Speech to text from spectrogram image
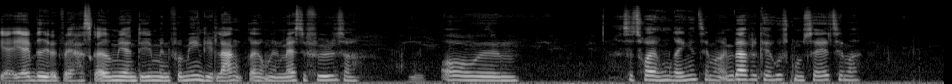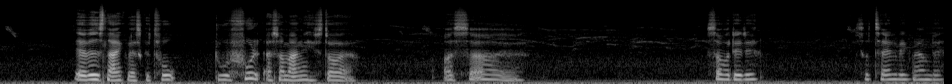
ja, jeg ved jo ikke, hvad jeg har skrevet mere end det, men formentlig et langt brev med en masse følelser. Mm. Og øh, så tror jeg, hun ringede til mig. I hvert fald kan jeg huske, hun sagde til mig, jeg ved snart ikke, hvad jeg skal tro. Du er fuld af så mange historier. Og så, øh, så var det det. Så talte vi ikke mere om det.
